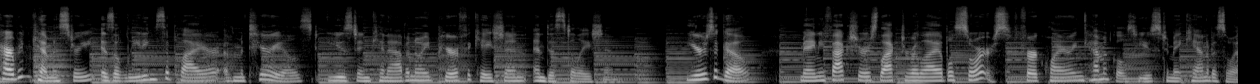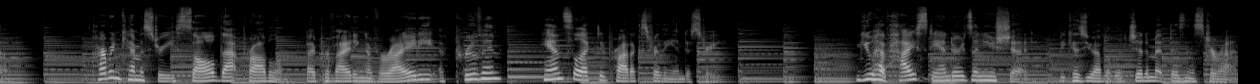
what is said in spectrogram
Carbon Chemistry is a leading supplier of materials used in cannabinoid purification and distillation. Years ago, manufacturers lacked a reliable source for acquiring chemicals used to make cannabis oil. Carbon Chemistry solved that problem by providing a variety of proven, hand selected products for the industry. You have high standards and you should, because you have a legitimate business to run.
